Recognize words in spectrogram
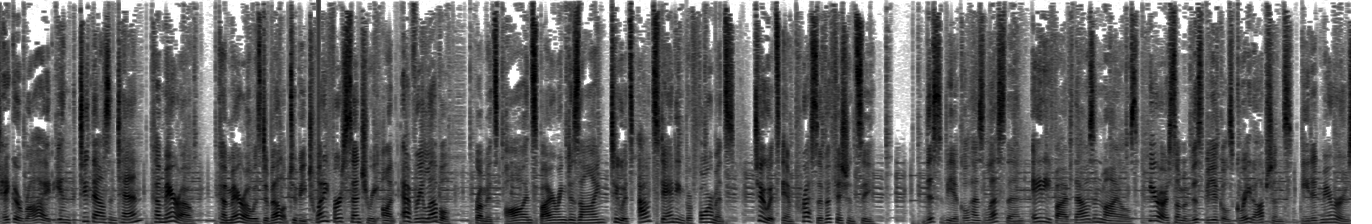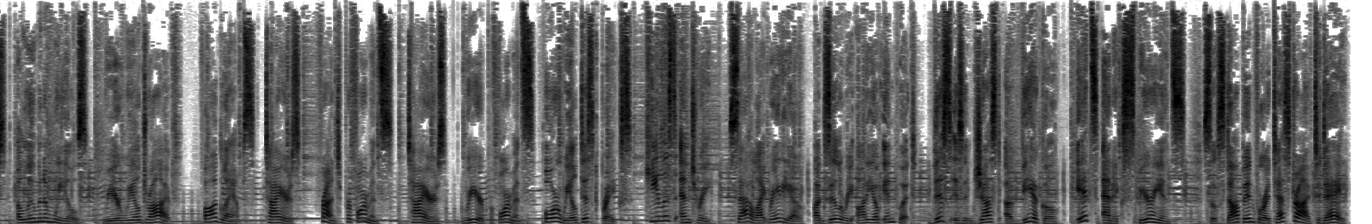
Take a ride in the 2010 Camaro. Camaro is developed to be 21st century on every level, from its awe-inspiring design to its outstanding performance to its impressive efficiency. This vehicle has less than 85,000 miles. Here are some of this vehicle's great options. Heated mirrors, aluminum wheels, rear wheel drive, fog lamps, tires, front performance, tires, rear performance, four-wheel disc brakes, keyless entry, satellite radio, auxiliary audio input. This isn't just a vehicle, it's an experience. So stop in for a test drive today.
